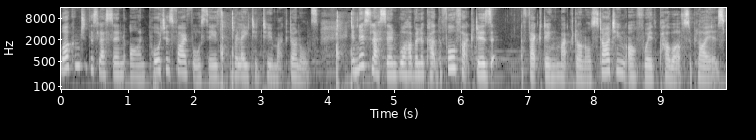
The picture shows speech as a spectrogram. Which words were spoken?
Welcome to this lesson on Porter's Five Forces related to McDonald's. In this lesson, we'll have a look at the four factors affecting McDonald's, starting off with power of suppliers.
